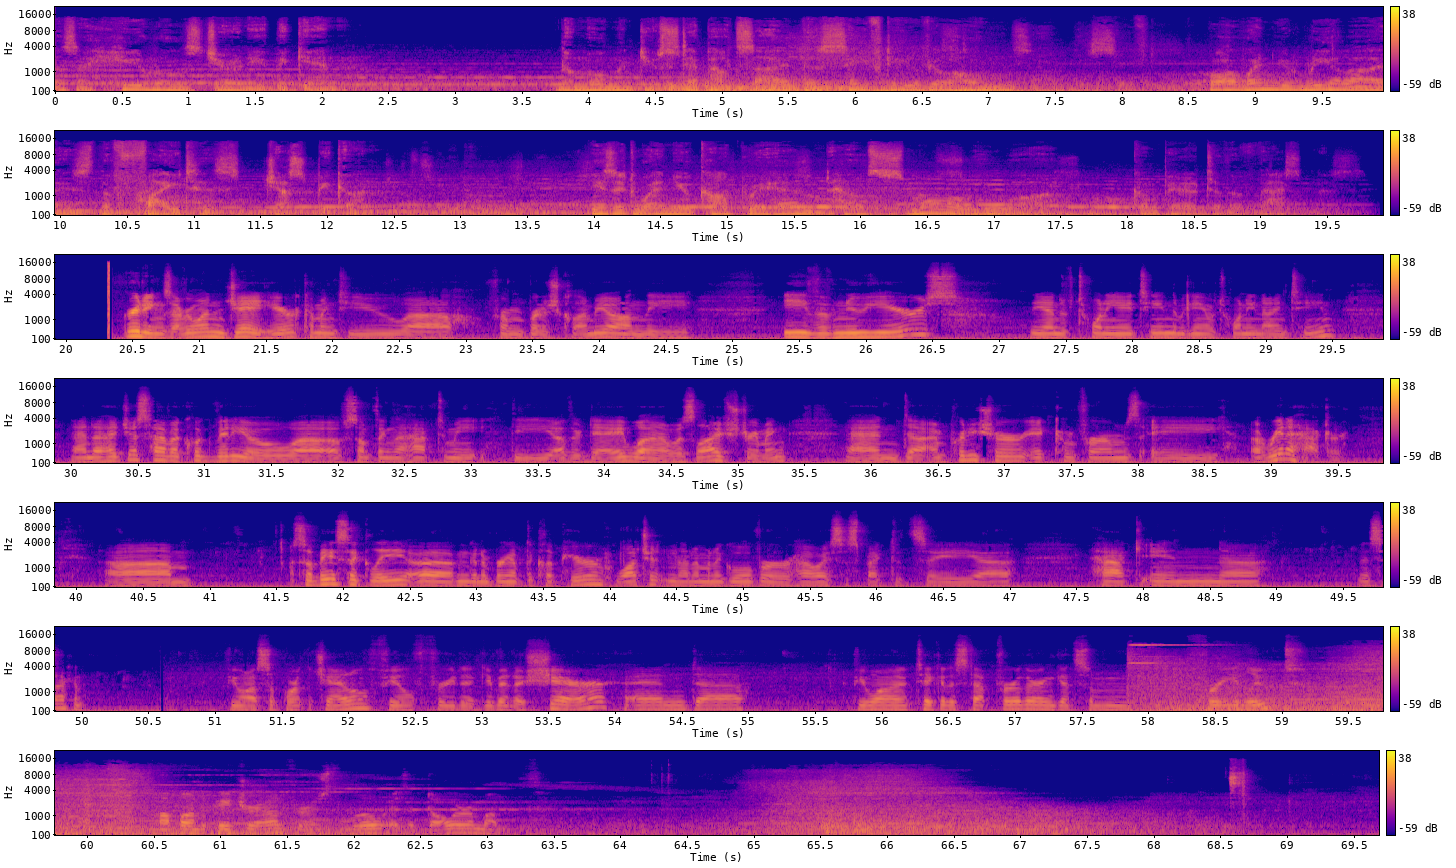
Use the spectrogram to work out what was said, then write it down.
does a hero's journey begin? The moment you step outside the safety of your home? Or when you realize the fight has just begun? Is it when you comprehend how small you are compared to the vastness? Greetings, everyone. Jay here, coming to you uh, from British Columbia on the eve of New Year's, the end of 2018, the beginning of 2019. And I just have a quick video uh, of something that happened to me the other day when I was live streaming, and uh, I'm pretty sure it confirms a arena hacker. Um, so basically, uh, I'm going to bring up the clip here, watch it, and then I'm going to go over how I suspect it's a uh, hack in, uh, in a second. If you want to support the channel, feel free to give it a share, and uh, if you want to take it a step further and get some free loot, hop onto Patreon for as low as a dollar a month.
